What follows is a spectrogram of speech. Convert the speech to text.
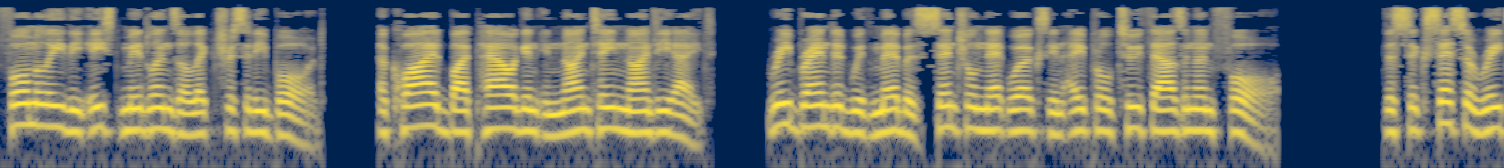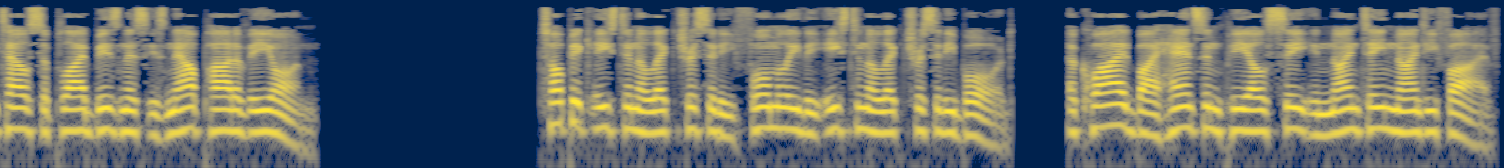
Formerly the East Midlands Electricity Board. Acquired by Powergen in 1998. Rebranded with MEB as Central Networks in April 2004. The successor retail supply business is now part of E.ON. Topic Eastern Electricity Formerly the Eastern Electricity Board. Acquired by Hanson plc in 1995.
